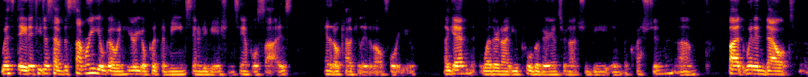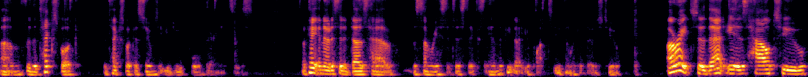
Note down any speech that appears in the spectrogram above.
With data, if you just have the summary, you'll go in here, you'll put the mean standard deviation sample size, and it'll calculate it all for you. Again, whether or not you pull the variance or not should be in the question. Um, but when in doubt, um, for the textbook, the textbook assumes that you do pull variances. Okay, and notice that it does have the summary statistics and the p-value plot, so you can look at those too. All right, so that is how to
